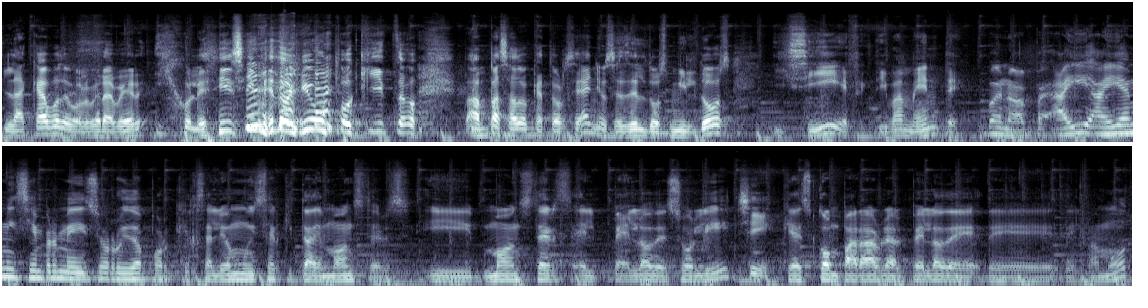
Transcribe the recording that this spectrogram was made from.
La acabo de volver a ver. Híjole, sí, sí me dolió un poquito. Han pasado 14 años, es del 2002. Y sí, efectivamente. Bueno, ahí, ahí a mí siempre me hizo ruido porque salió muy cerquita de Monsters. Y Monsters, el pelo de Sully, Sí. que es comparable al pelo de, de- del mamut,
